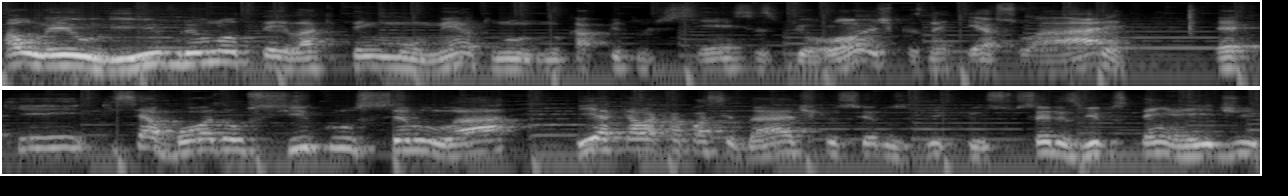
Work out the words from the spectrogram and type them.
ao ler o livro, eu notei lá que tem um momento no, no capítulo de ciências biológicas, né, que é a sua área, é, que, que, se aborda o ciclo celular e aquela capacidade que os seres, que os seres vivos têm aí de,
